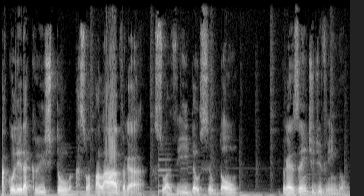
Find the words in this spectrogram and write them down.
Acolher a Cristo, a sua palavra, a sua vida, o seu dom, presente divino.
